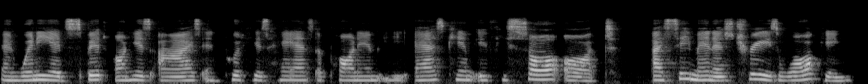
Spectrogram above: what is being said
And when he had spit on his eyes, and put his hands upon him, he asked him if he saw aught. I see men as trees walking.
